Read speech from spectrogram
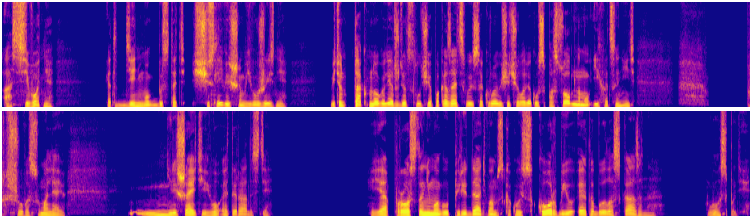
А сегодня этот день мог бы стать счастливейшим в его жизни, ведь он так много лет ждет случая показать свои сокровища человеку, способному их оценить. Прошу вас, умоляю, не лишайте его этой радости. Я просто не могу передать вам, с какой скорбью это было сказано. Господи,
